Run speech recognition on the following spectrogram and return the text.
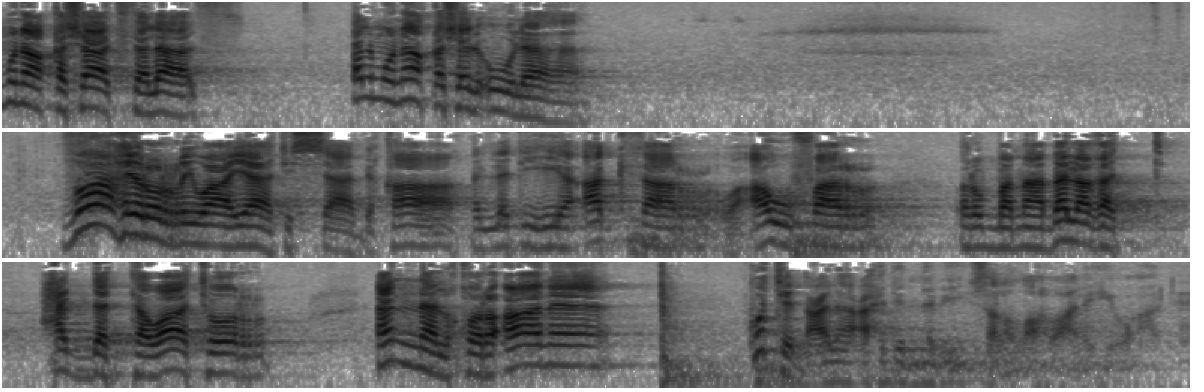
مناقشات ثلاث. المناقشة الأولى ظاهر الروايات السابقة التي هي أكثر وأوفر ربما بلغت حد التواتر أن القرآن كتب على عهد النبي صلى الله عليه وآله.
